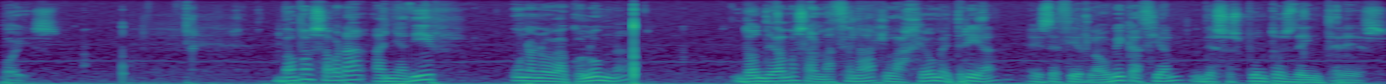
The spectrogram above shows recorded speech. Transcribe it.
POIS. Vamos ahora a añadir una nueva columna donde vamos a almacenar la geometría, es decir, la ubicación de esos puntos de interés.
